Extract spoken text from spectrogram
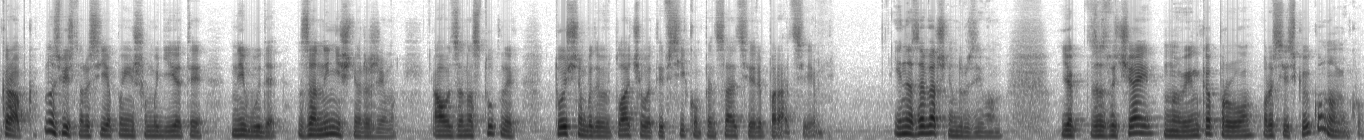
Крапка. Ну, звісно, Росія по-іншому діяти не буде за нинішнього режиму. А от за наступних точно буде виплачувати всі компенсації і репарації. І на завершення, друзі, вам, як зазвичай, новинка про російську економіку.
